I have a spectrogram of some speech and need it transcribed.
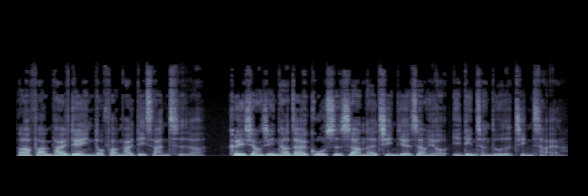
啊，翻拍电影都翻拍第三次了，可以相信它在故事上、在情节上有一定程度的精彩啊。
